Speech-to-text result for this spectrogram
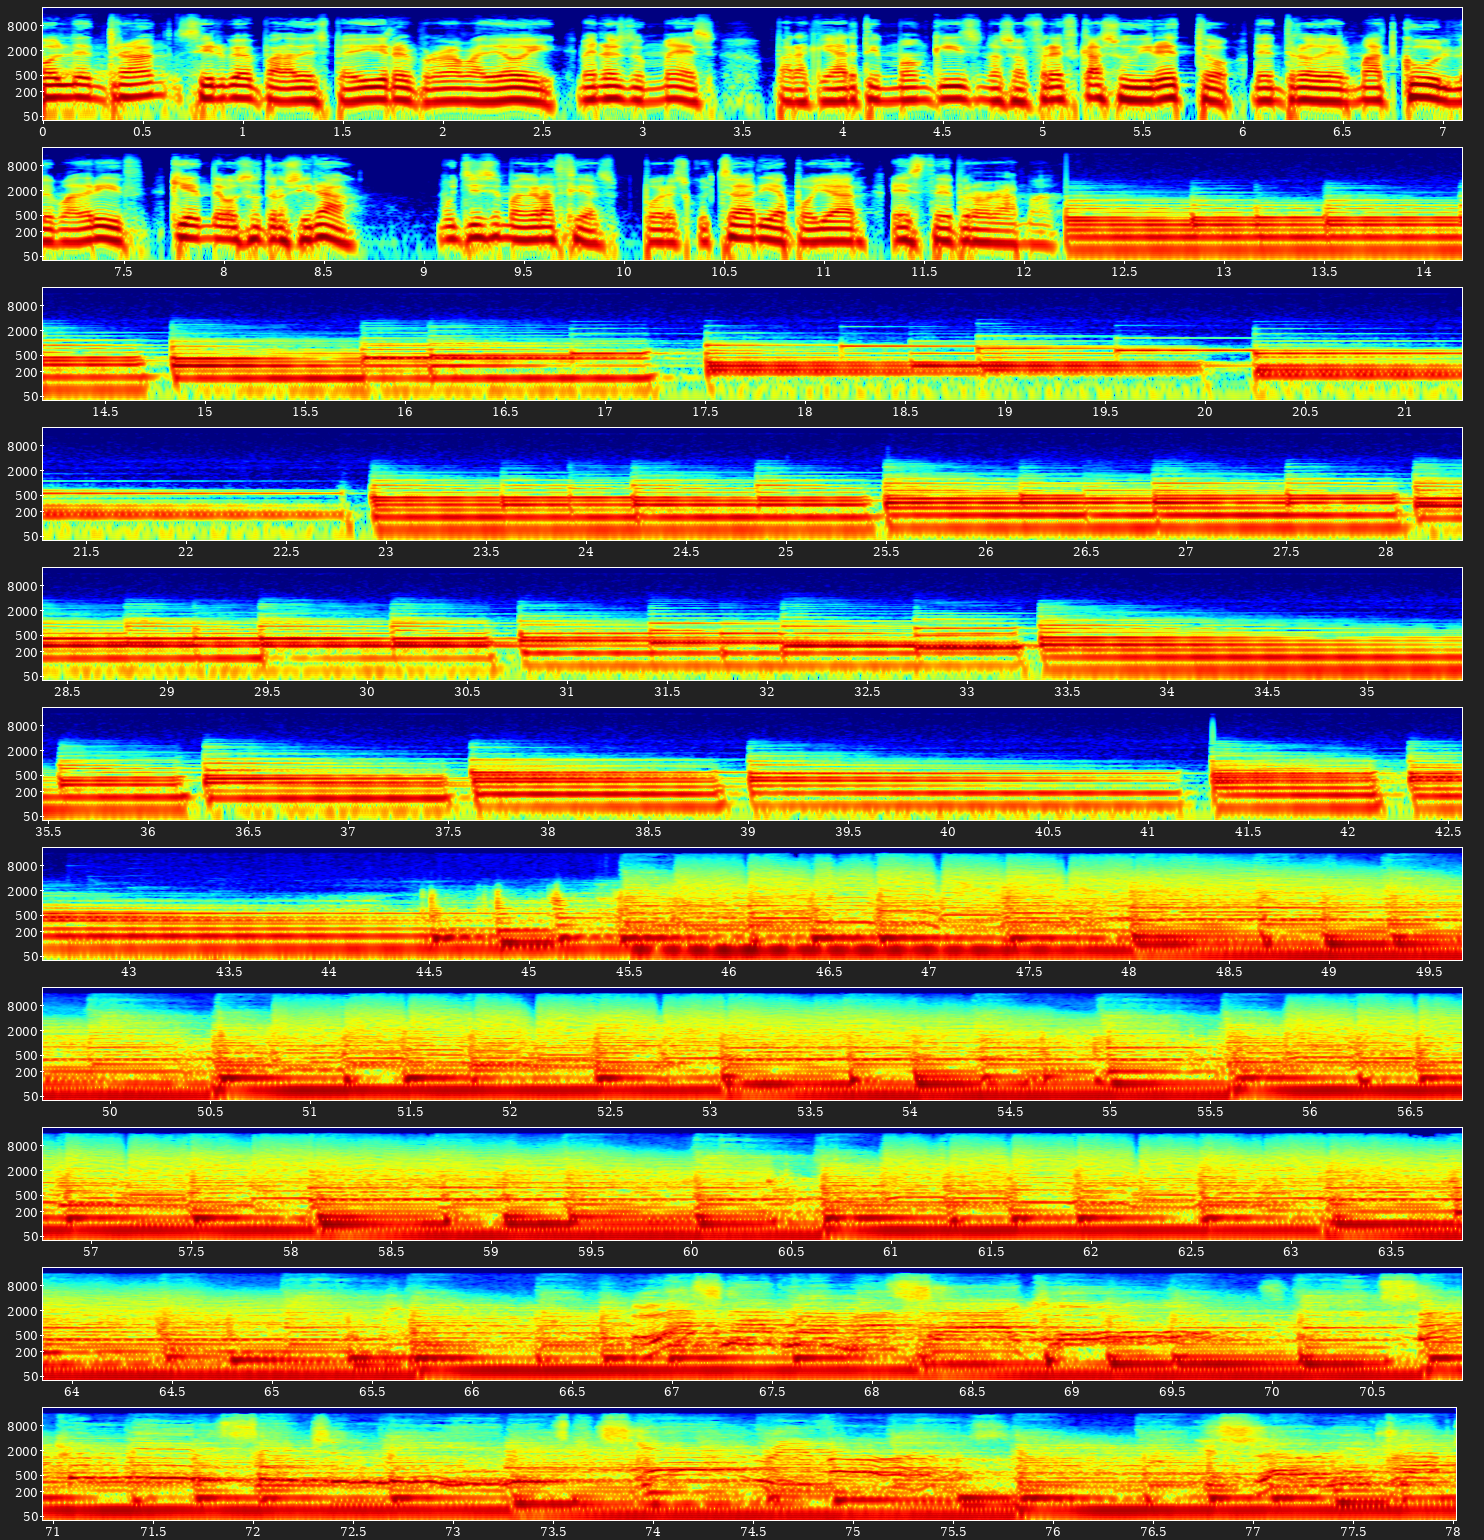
Golden Trunk sirve para despedir el programa de hoy, menos de un mes, para que Arctic Monkeys nos ofrezca su directo dentro del Mad Cool de Madrid. ¿Quién de vosotros irá? Muchísimas gracias por escuchar y apoyar este programa.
